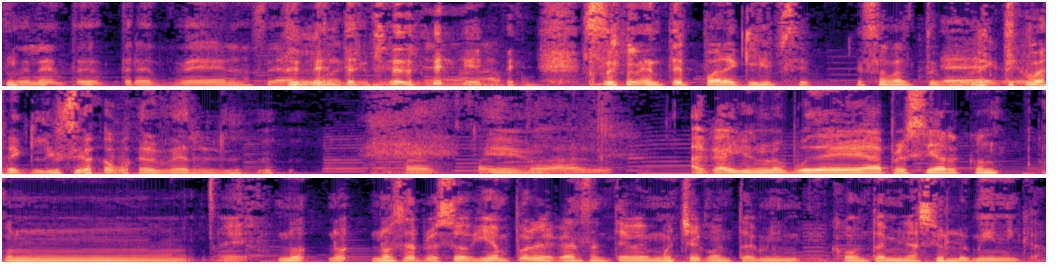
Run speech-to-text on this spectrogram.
Su lente 3D, no sé. Su algo lente para que se 3D. vea más, po. Sus lentes para eclipse. Eso falta un Eh, lente pues. para eclipse para poder ver. el- Faltó Eh, algo. Acá yo no lo pude apreciar con... con eh, no, no, no se apreció bien porque acá en Santiago hay mucha contamin- contaminación lumínica.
